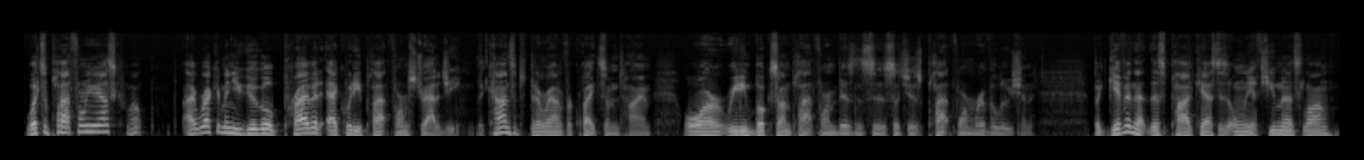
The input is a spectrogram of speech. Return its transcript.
What's a platform, you ask? Well, I recommend you Google private equity platform strategy. The concept's been around for quite some time, or reading books on platform businesses such as Platform Revolution. But given that this podcast is only a few minutes long,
